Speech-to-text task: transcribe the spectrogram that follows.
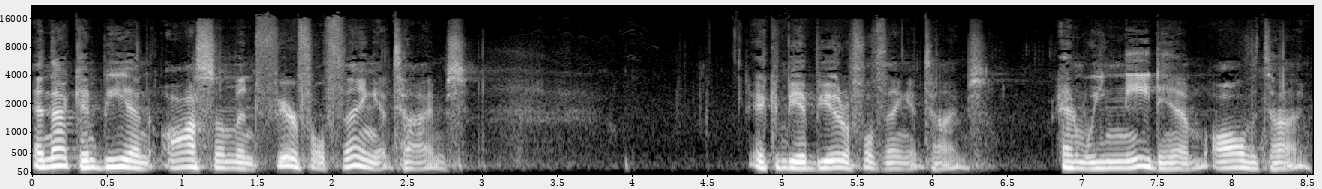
And that can be an awesome and fearful thing at times. It can be a beautiful thing at times. And we need Him all the time.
